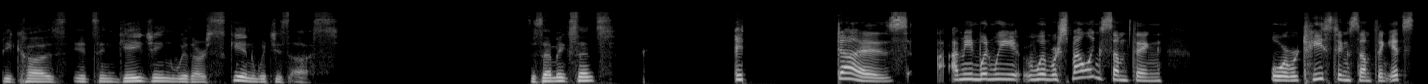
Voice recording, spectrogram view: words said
because it's engaging with our skin, which is us. Does that make sense? It does. I mean, when we when we're smelling something or we're tasting something, it's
